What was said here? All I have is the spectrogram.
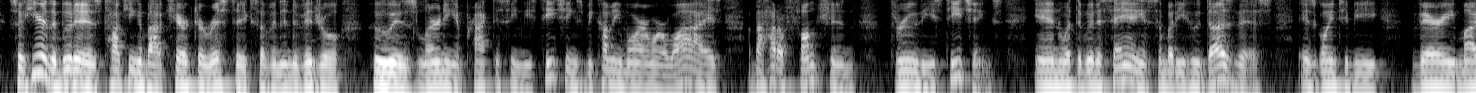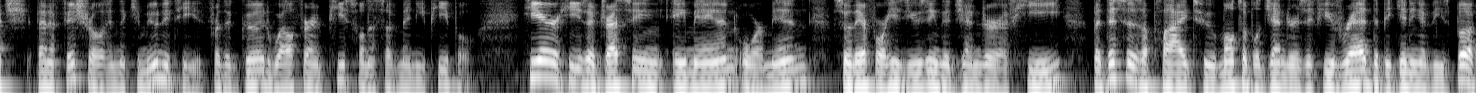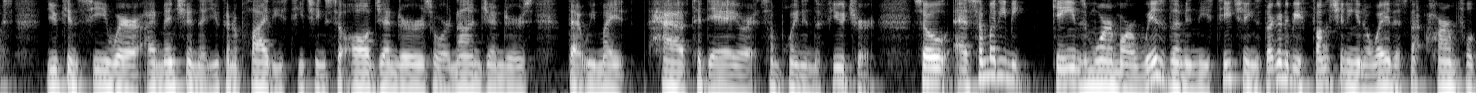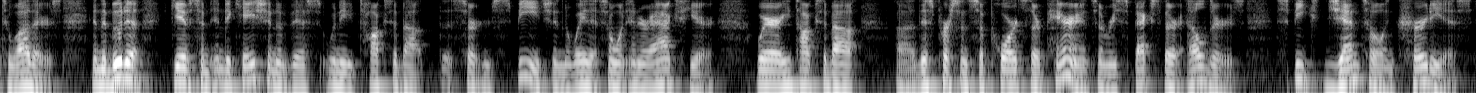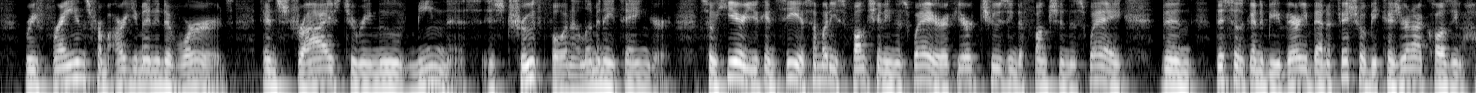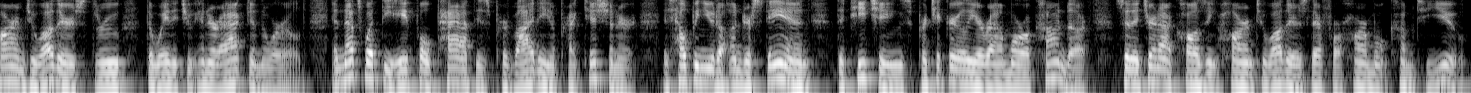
So here the Buddha is talking about characteristics of an individual who is learning and practicing these teachings, becoming more and more wise about how to function through these teachings. And what the Buddha is saying is somebody who does this is going to be very much beneficial in the community for the good, welfare, and peacefulness of many people. Here he's addressing a man or men, so therefore he's using the gender of he, but this is applied to multiple genders. If you've read the beginning of these books, you can see where I mentioned that you can apply these teachings to all genders or non genders that we might have today or at some point in the future. So as somebody be- gains more and more wisdom in these teachings, they're going to be functioning in a way that's not harmful to others. And the Buddha gives some indication of this when he talks about the certain speech and the way that someone interacts here, where he talks about uh, this person supports their parents and respects their elders, speaks gentle and courteous, refrains from argumentative words, and strives to remove meanness, is truthful and eliminates anger. So here you can see if somebody's functioning this way, or if you're choosing to function this way, then this is going to be very beneficial because you're not causing harm to others through the way that you interact in the world. And that's what the Eightfold Path is providing a practitioner, is helping you to understand the teachings, particularly around moral conduct, so that you're not causing harm to others, therefore harm won't come to you.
